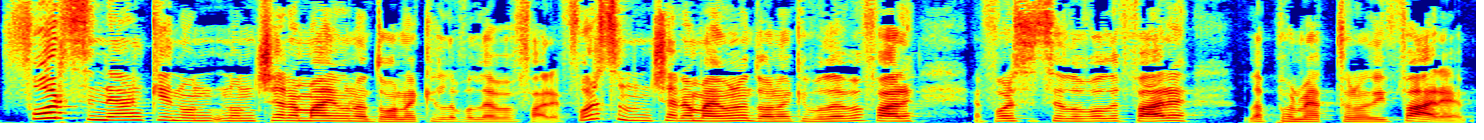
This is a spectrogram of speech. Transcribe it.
forse neanche non, non, c'era mai una donna che lo voleva fare, forse non c'era mai una donna che voleva fare e forse se lo vuole fare la permettono di fare.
